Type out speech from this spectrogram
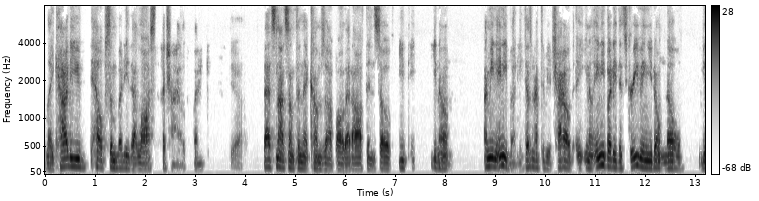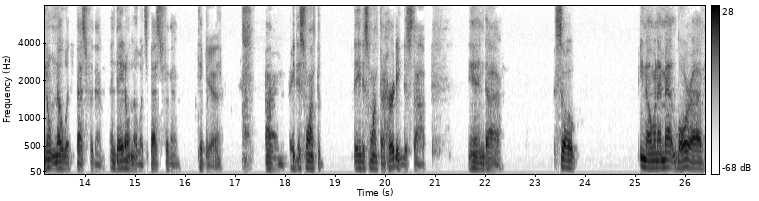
Like how do you help somebody that lost a child? Like yeah. that's not something that comes up all that often. So you you know i mean anybody it doesn't have to be a child you know anybody that's grieving you don't know you don't know what's best for them and they don't know what's best for them typically. Um they just want the they just want the hurting to stop and uh so you know when i met laura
